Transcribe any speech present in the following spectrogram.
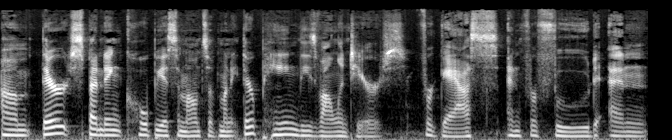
Um, they're spending copious amounts of money. They're paying these volunteers for gas and for food and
